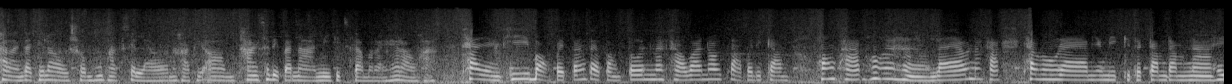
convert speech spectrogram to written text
ค่ะหลังจากที่เราชมห้องพักเสร็จแล้วนะคะ พี่อ้อมทางสดิปนามีกิจกรรมอะไรให้เราคะค่ะอย่างที่บอกไปตั้งแต่ตอนต้นนะคะ ว่านอกจากบริการห้องพักห้องอาหารแล้วนะคะ ทางโรงแรมยังมีกิจกรรมดำนาให้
